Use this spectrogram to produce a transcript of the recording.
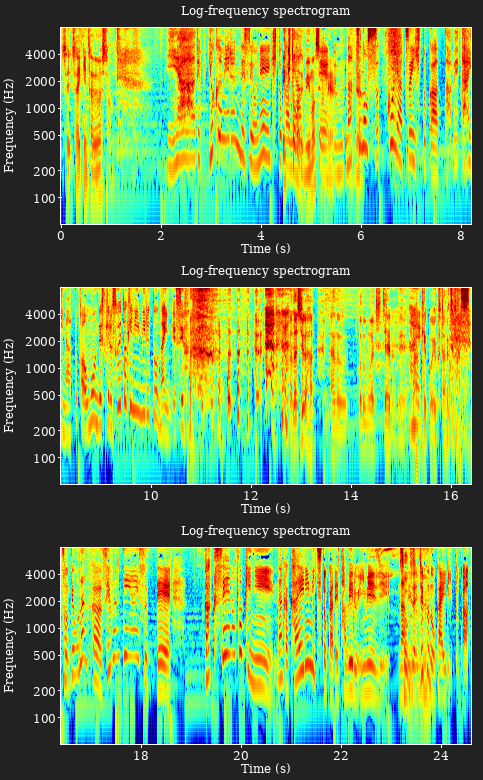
さ最近食べました？いやーでもよく見るんですよね。駅とかにとかで見ますよね。でも夏のすっごい暑い日とか食べたいなとか思うんですけどそういう時に見るとないんですよね。私はあの子供がちっちゃいので、まあ、はい。結構よく食べてます。そうでもなんかセブンティーンアイスって学生の時になんか帰り道とかで食べるイメージなんですよね。ね塾の帰りとか、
